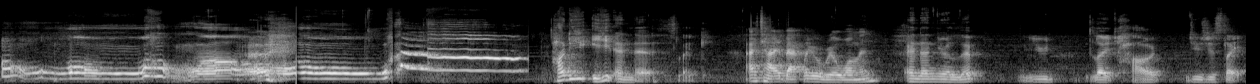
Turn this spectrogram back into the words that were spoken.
How do you eat in this? Like I tie it back like a real woman. and then your lip, you like how do you just like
